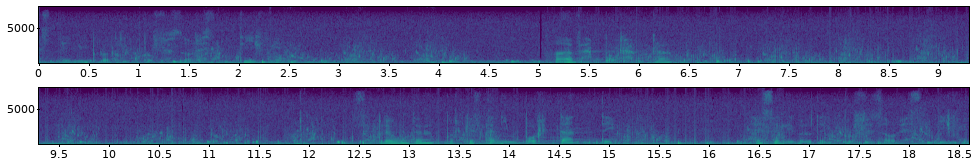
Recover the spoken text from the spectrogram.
este del profesor Stephen. Por acá. Se preguntarán por qué es tan importante ese libro del profesor Stephen.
